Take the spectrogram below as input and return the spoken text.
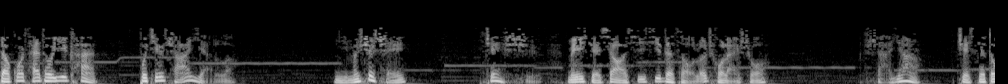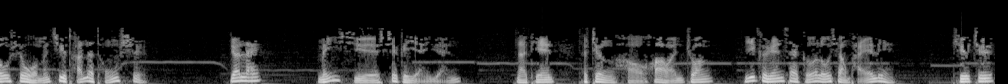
小郭抬头一看，不禁傻眼了：“你们是谁？”这时，梅雪笑嘻嘻的走了出来，说：“傻样，这些都是我们剧团的同事。”原来，梅雪是个演员。那天，她正好化完妆，一个人在阁楼上排练。谁知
